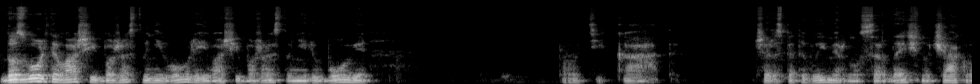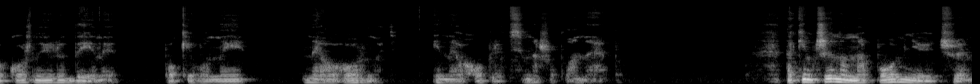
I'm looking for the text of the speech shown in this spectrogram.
Дозвольте вашій божественній волі і вашій божественній любові протікати через п'ятивимірну сердечну чакру кожної людини, поки вони не огорнуть і не охоплять всю нашу планету таким чином наповнюючи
